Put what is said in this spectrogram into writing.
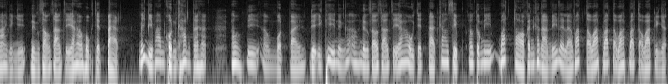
มากอย่างนี้หนึ่งสองสามสี่ห้าหกเจ็ดแปดไม่มีบ้านคนขั้นนะฮะ เอานี่เอาหมดไป เดี๋ยวอีกที่หนึ่งเอาหนึ่งสองสามสี่ห้าหกเจ็ดแปดเก้าสิบเอาตรงนี้วัดต่อกันขนาดนี้เลยแหละวัดต่อวัดวัดต่อวัดวัดต่อวัดอย่างเงี้ย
